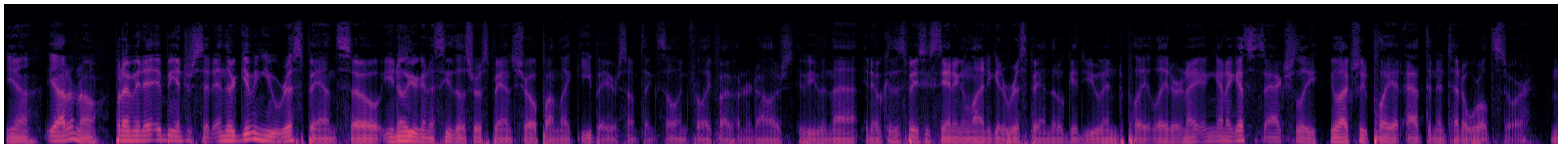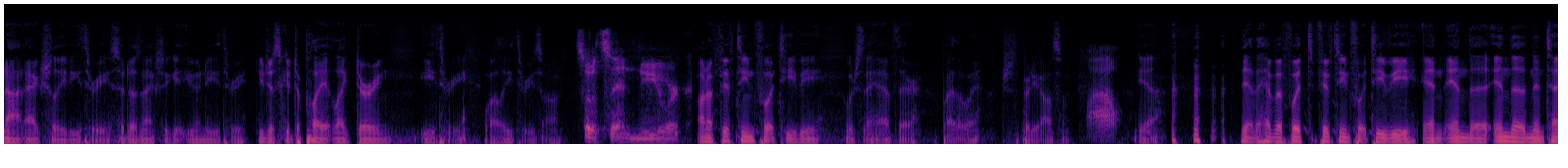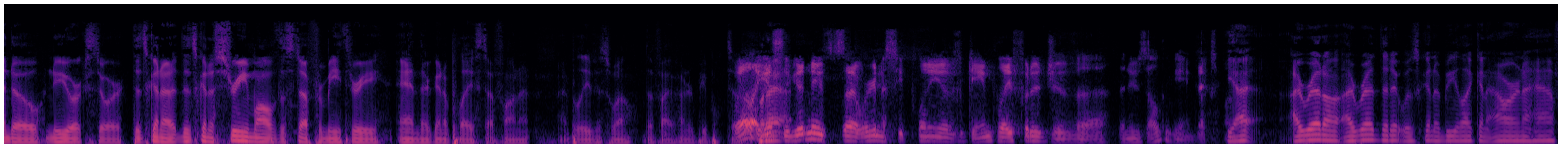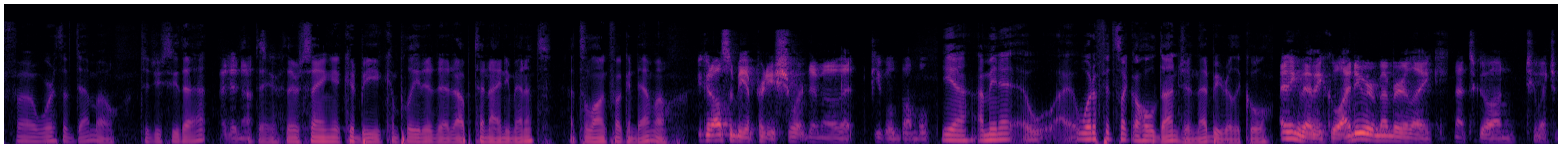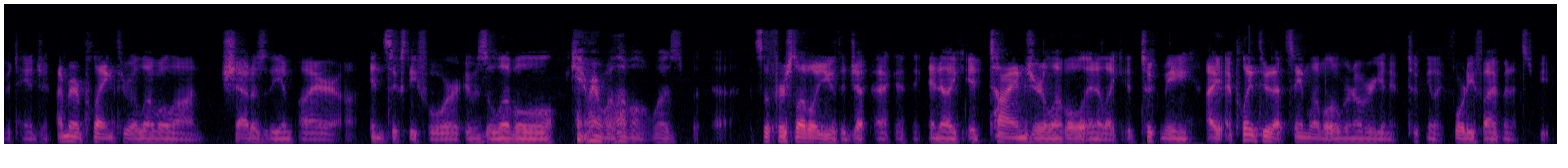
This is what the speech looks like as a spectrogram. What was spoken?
Yeah, yeah, I don't know, but I mean, it'd be interested, and they're giving you wristbands, so you know you're going to see those wristbands show up on like eBay or something, selling for like five hundred dollars, if even that. You know, because it's basically standing in line to get a wristband that'll get you in to play it later, and I and I guess it's actually you'll actually play it at the Nintendo World Store, not actually at E3, so it doesn't actually get you into E3. You just get to play it like during E3 while E3's on So it's in New York. on a 15 foot TV, which they have there, by the way, which is pretty awesome. Wow. Yeah, yeah. They have a foot, fifteen foot TV in in the in the Nintendo New York store that's gonna that's gonna stream all of the stuff from E3, and they're gonna play stuff on it. I believe as well. The 500 people. So- well, I but guess the good news is that we're going to see plenty of gameplay footage of uh, the new Zelda game next month. Yeah, I, read on I read that it was going to be like an hour and a half uh, worth of demo. Did you see that? I did not. They they're saying it could be completed at up to 90 minutes. That's a long fucking demo. It could also be a pretty short demo that people bumble. Yeah, I mean, it, what if it's like a whole dungeon? That'd be really cool. I think that'd be cool. I do remember, like, not to go on too much of a tangent. I remember playing through a level on Shadows of the Empire uh, in '64. It was a level. I can't remember what level it was, but uh, it's the first level you get the jetpack, I think. And like, it times your level, and it like it took me. I, I played through that same level over and over again. It took me like 45 minutes to beat.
